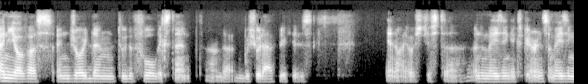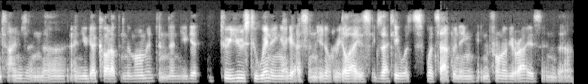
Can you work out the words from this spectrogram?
any of us enjoyed them to the full extent that we should have because you know it was just uh, an amazing experience amazing times and uh, and you get caught up in the moment and then you get too used to winning i guess and you don't realize exactly what's what's happening in front of your eyes and uh,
